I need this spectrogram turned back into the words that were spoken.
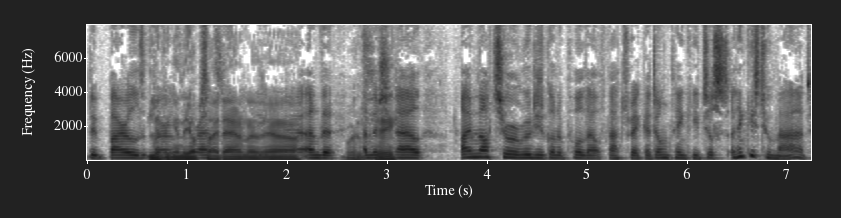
the barrels Living in the upside down, yeah. and the We'll and the. Chanel. I'm not sure Rudy's going to pull off that trick. I don't think he just. I think he's too mad.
